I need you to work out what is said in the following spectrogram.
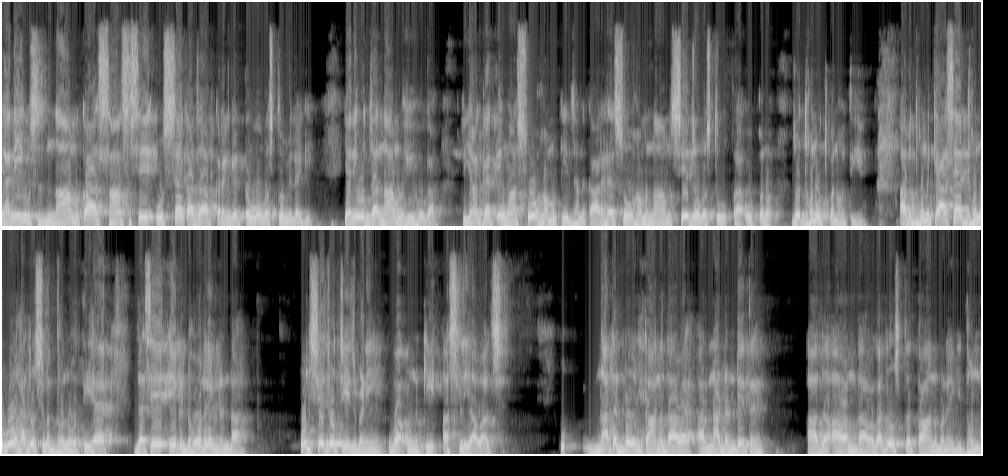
यानी उस नाम का सांस से उससे का जाप करेंगे तो वो वस्तु मिलेगी। यानी वो नाम वही होगा। तो यहाँ कहते हैं, वहाँ सोहम की झनकार है। सोहम नाम से जो वस्तु उत्पन्न, जो धुन उत्पन्न होती है। अब धुन क्या से? धुन वो है जो उसमें धुन होती है। जैसे एक ढोल, एक डंडा, उनसे जो चीज़ बनी, वह उनकी असली आवाज़ ना तो ढोल तान दाव और ना डंडे ते आदा आवन दावेगा जो उस तान बनेगी धुन।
